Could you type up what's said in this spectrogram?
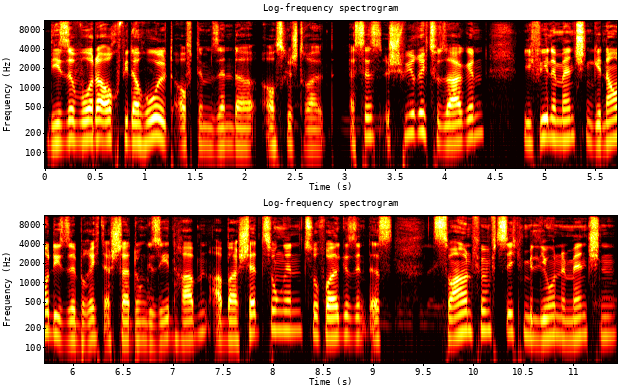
Diese wurde auch wiederholt auf dem Sender ausgestrahlt. Es ist schwierig zu sagen, wie viele Menschen genau diese Berichterstattung gesehen haben, aber Schätzungen zufolge sind es 52 Millionen Menschen.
